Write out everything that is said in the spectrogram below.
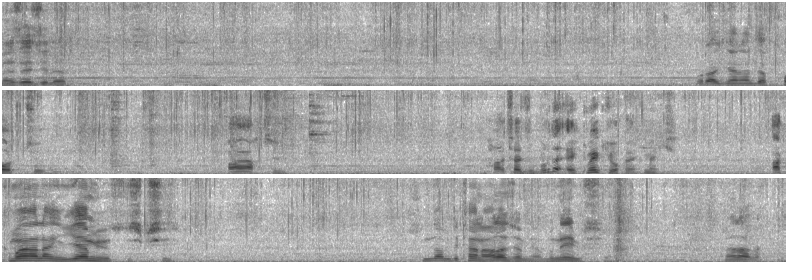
mezeciler. Bura genelde portçu, ayakçı, haçacı. Burada ekmek yok ekmek. Akma lan yiyemiyorsun hiçbir şey. Şundan bir tane alacağım ya. Bu neymiş ya? Merak ettim.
